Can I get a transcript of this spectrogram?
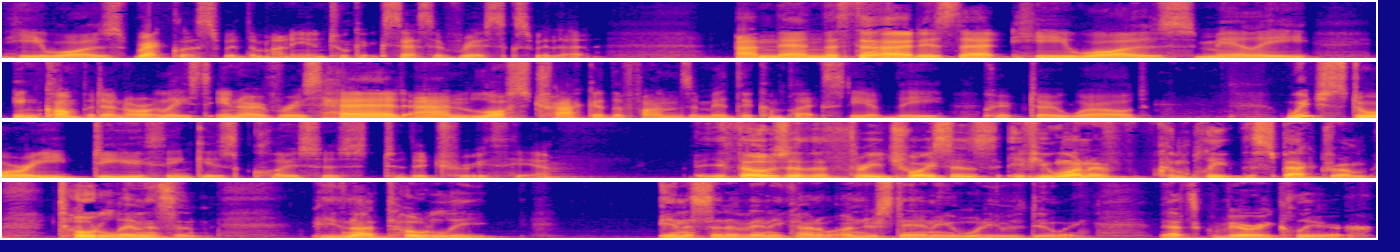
he was reckless with the money and took excessive risks with it. And then the third is that he was merely incompetent or at least in over his head and lost track of the funds amid the complexity of the crypto world. Which story do you think is closest to the truth here? If those are the three choices, if you want to complete the spectrum, total innocent. He's not totally innocent of any kind of understanding of what he was doing. That's very clear.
